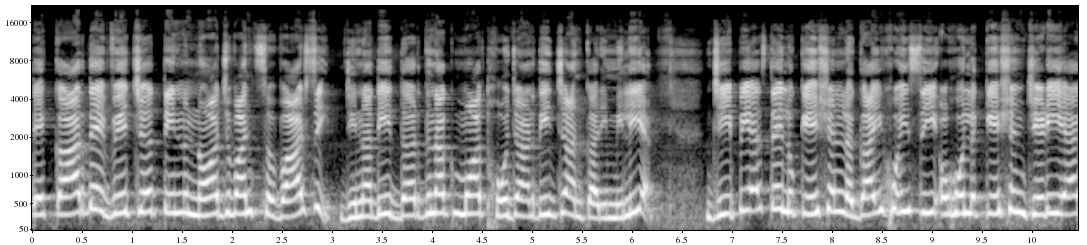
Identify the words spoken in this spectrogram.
ਤੇ ਕਾਰ ਦੇ ਵਿੱਚ ਤਿੰਨ ਨੌਜਵਾਨ ਸਵਾਰ ਸੀ, ਜਿਨ੍ਹਾਂ ਦੀ ਦਰਦਨਾਕ ਮੌਤ ਹੋ ਜਾਣ ਦੀ ਜਾਣਕਾਰੀ ਮਿਲੀ ਹੈ। ਜੀਪੀਐਸ ਤੇ ਲੋਕੇਸ਼ਨ ਲਗਾਈ ਹੋਈ ਸੀ, ਉਹ ਲੋਕੇਸ਼ਨ ਜਿਹੜੀ ਹੈ,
